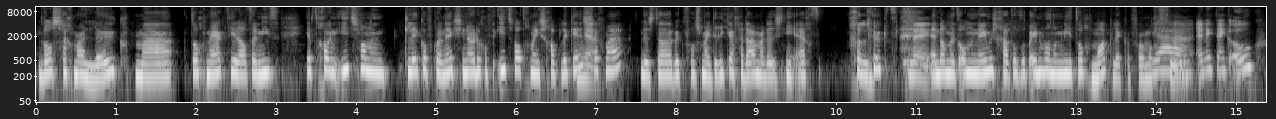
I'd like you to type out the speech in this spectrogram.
het was zeg maar leuk. Maar toch merkte je dat er niet... Je hebt gewoon iets van een klik of connectie nodig. Of iets wat gemeenschappelijk is, Ja. zeg maar. Dus dat heb ik volgens mij drie keer gedaan. Maar dat is niet echt gelukt. Nee. En dan met ondernemers gaat dat op een of andere manier toch makkelijker voor mijn gevoel. Ja, en ik denk ook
